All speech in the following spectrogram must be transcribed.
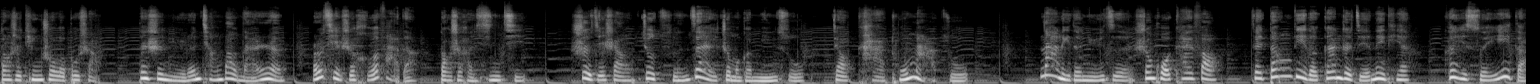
倒是听说了不少，但是女人强暴男人，而且是合法的，倒是很新奇。世界上就存在这么个民族，叫卡图马族。那里的女子生活开放。在当地的甘蔗节那天，可以随意的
